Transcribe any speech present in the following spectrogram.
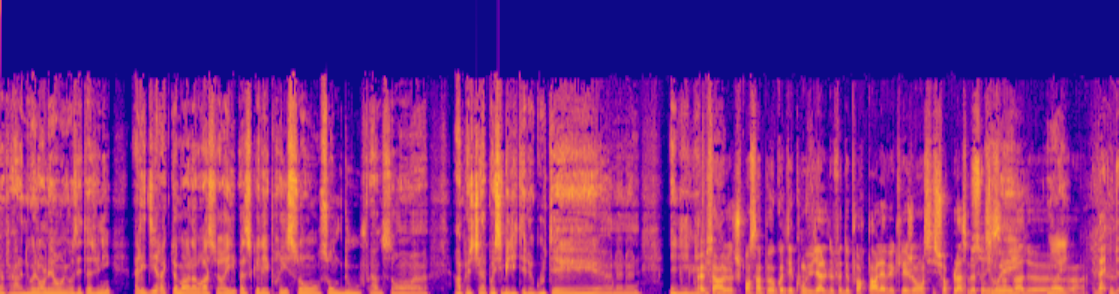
enfin, à la Nouvelle-Orléans et aux États-Unis, allez directement à la brasserie parce que les prix sont, sont doux. Enfin, sont, euh, en plus, tu as la possibilité de goûter. euh, Ouais, puis ça rajoute, je pense, un peu au côté convivial, le fait de pouvoir parler avec les gens aussi sur place. Aussi Absolument. sympa Oui. de. Oui. ouais. Eh ben, de,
